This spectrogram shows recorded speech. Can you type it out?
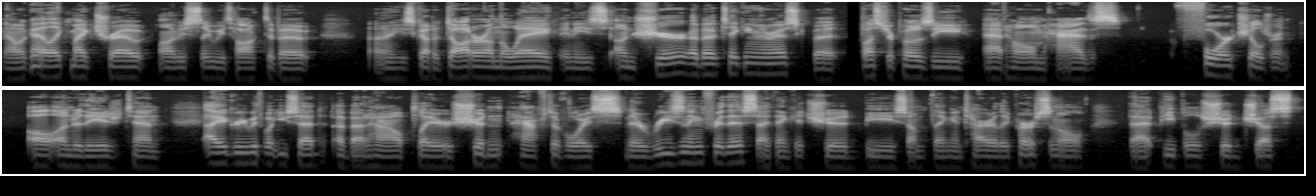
Now, a guy like Mike Trout, obviously, we talked about. Uh, he's got a daughter on the way, and he's unsure about taking the risk. But Buster Posey at home has four children, all under the age of 10. I agree with what you said about how players shouldn't have to voice their reasoning for this. I think it should be something entirely personal that people should just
